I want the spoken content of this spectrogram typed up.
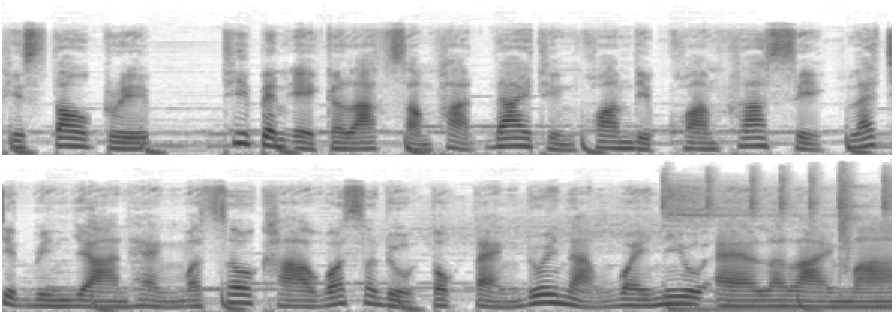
พิสตอลกริป ที่เป็นเอกลักษณ์สัมผัสได้ถึงความดิบความคลาสสิก และจิตวิญญาณแห่งมัสเซลคาร์วัสดุตกแต่งด้วยหนังไวนิลแอร์ละลายไม้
